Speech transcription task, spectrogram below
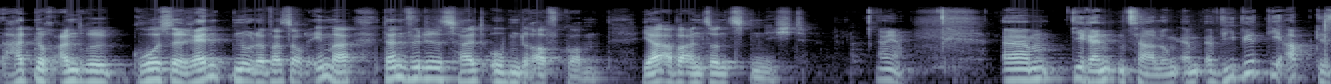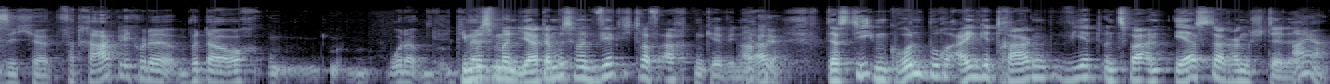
hat noch andere große Renten oder was auch immer, dann würde das halt obendrauf kommen. Ja, aber ansonsten nicht. Ah ja. Ähm, die Rentenzahlung, ähm, wie wird die abgesichert? Vertraglich oder wird da auch oder die muss man ja, da muss man wirklich drauf achten, Kevin, okay. ja, dass die im Grundbuch eingetragen wird und zwar an erster Rangstelle. Ah ja.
